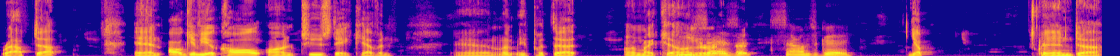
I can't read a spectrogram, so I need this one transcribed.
wrapped up. And I'll give you a call on Tuesday, Kevin. And let me put that on my He calendar. says it sounds good. Yep. And uh,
